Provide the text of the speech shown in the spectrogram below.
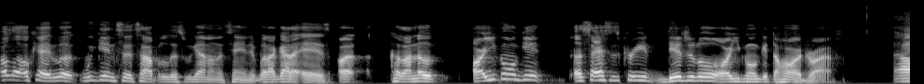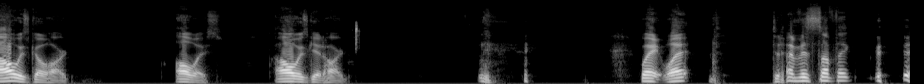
Oh, okay, look, we getting to the top of the list. We got on the tangent, but I gotta ask, uh, because I know, are you gonna get Assassin's Creed digital, or are you gonna get the hard drive? I always go hard. Always. I always get hard. Wait, what? Did I miss something?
